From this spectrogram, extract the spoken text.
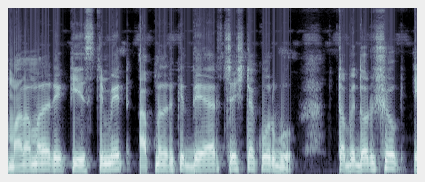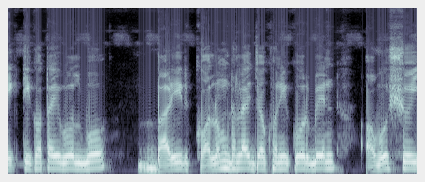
মালামালের একটি এস্টিমেট আপনাদেরকে দেওয়ার চেষ্টা করব। তবে দর্শক, একটি কথাই বলব, বাড়ির কলম ঢালাই যখনই করবেন, অবশ্যই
